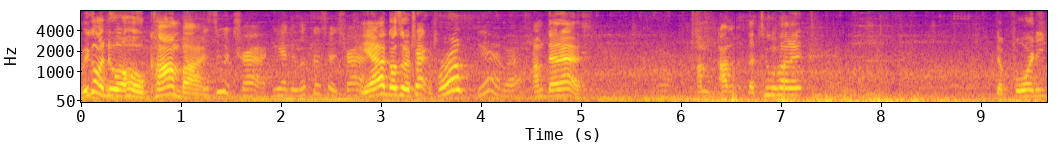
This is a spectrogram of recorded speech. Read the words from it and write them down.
we're gonna do a whole combine. Let's do a track. Yeah, let's go to a track. Yeah, I'll go to the track for real. Yeah, bro. I'm dead ass. I'm, I'm the 200, the 40,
